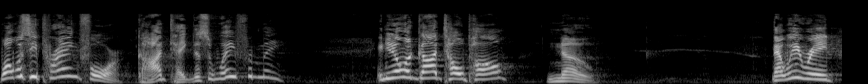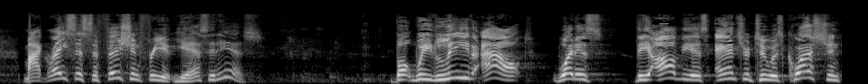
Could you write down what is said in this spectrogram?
What was he praying for? God, take this away from me. And you know what God told Paul? No. Now we read, My grace is sufficient for you. Yes, it is. But we leave out what is the obvious answer to his question.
